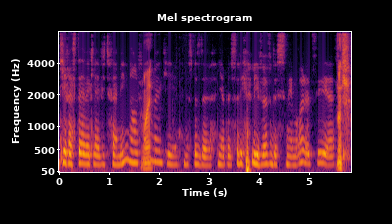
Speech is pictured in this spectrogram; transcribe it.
qui restait avec la vie de famille dans le fond, Ouais. là, qui est une espèce de ils appellent ça les, les veuves de cinéma là, tu sais, euh, Ok.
